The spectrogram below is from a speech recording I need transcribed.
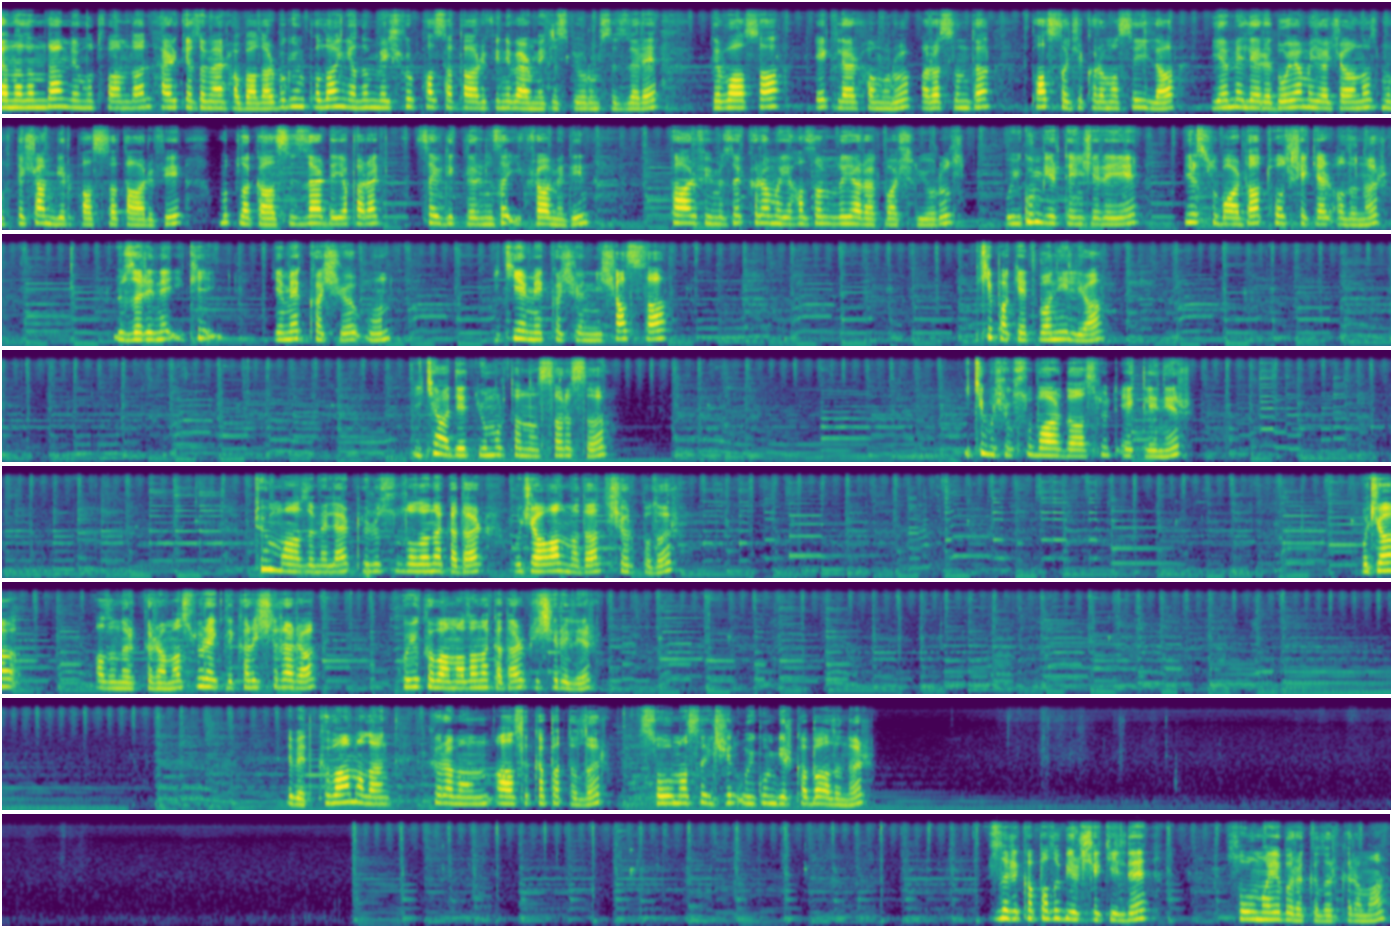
Kanalımdan ve mutfağımdan herkese merhabalar. Bugün Polonya'nın meşhur pasta tarifini vermek istiyorum sizlere. Devasa ekler hamuru arasında pastacı kremasıyla yemelere doyamayacağınız muhteşem bir pasta tarifi. Mutlaka sizler de yaparak sevdiklerinize ikram edin. Tarifimize kremayı hazırlayarak başlıyoruz. Uygun bir tencereye bir su bardağı toz şeker alınır. Üzerine 2 yemek kaşığı un, 2 yemek kaşığı nişasta, 2 paket vanilya, iki adet yumurtanın sarısı, iki buçuk su bardağı süt eklenir. Tüm malzemeler pürüzsüz olana kadar ocağa almadan çırpılır. Ocağa alınır krema sürekli karıştırarak koyu kıvam alana kadar pişirilir. Evet kıvam alan kremanın altı kapatılır. Soğuması için uygun bir kaba alınır. Üzeri kapalı bir şekilde soğumaya bırakılır krema.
